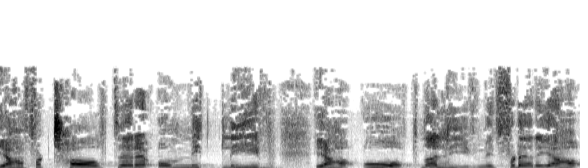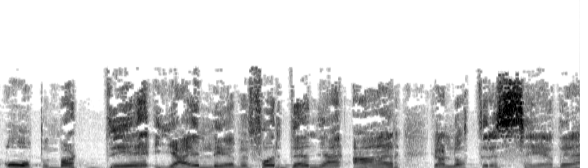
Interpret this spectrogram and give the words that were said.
Jeg har fortalt dere om mitt liv. Jeg har åpna livet mitt for dere. Jeg har åpenbart det jeg lever for, den jeg er. Jeg har latt dere se det.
